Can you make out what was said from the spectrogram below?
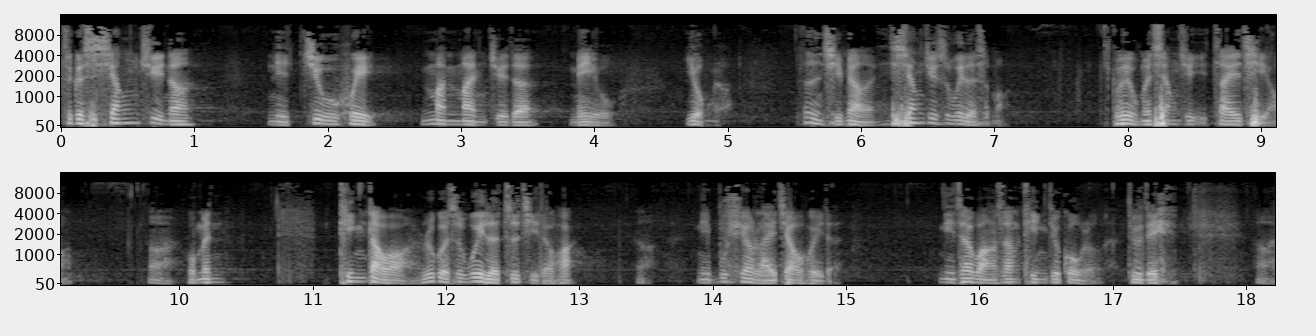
这个相聚呢，你就会慢慢觉得没有用了。这很奇妙的，相聚是为了什么？所以我们相聚在一起哦，啊，我们。听到啊，如果是为了自己的话，啊，你不需要来教会的，你在网上听就够了，对不对？啊，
